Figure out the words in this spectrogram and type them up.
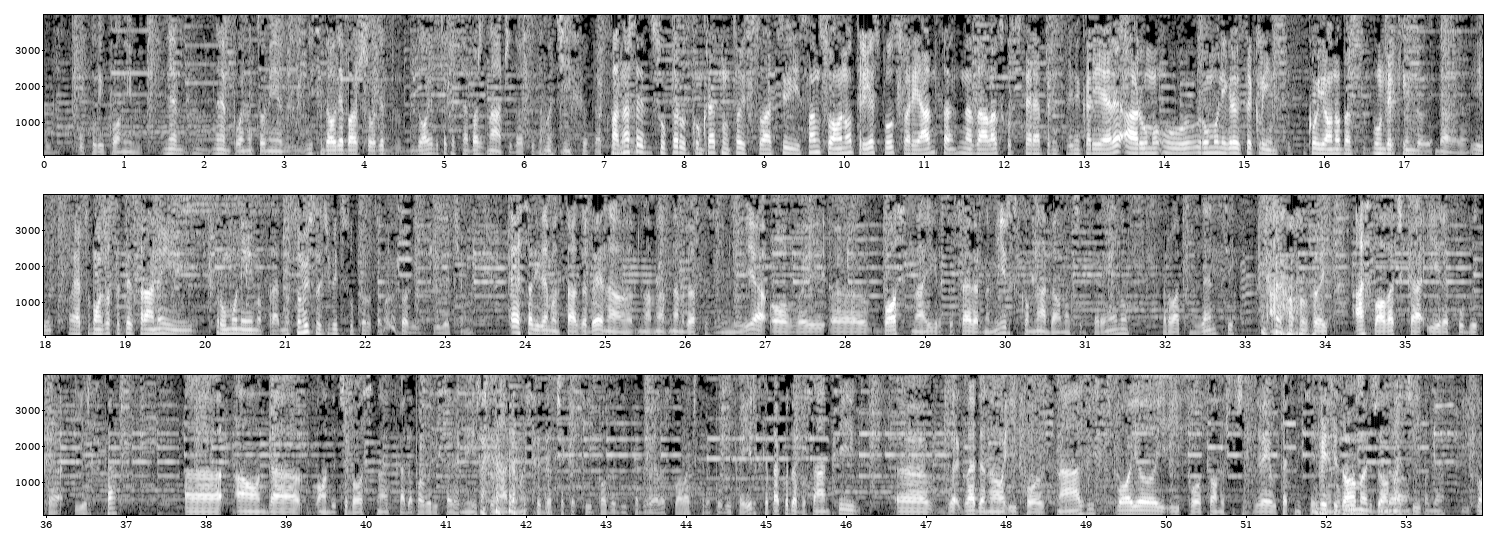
ukoliko oni ne ne pojma to mi je mislim da ovdje baš ovdje ovdje utakmica baš znači dosta domaćinstva tako. Pa da- znaš šta je super u konkretno u toj situaciji Island su ono 30 plus varijanta na zalasku su te reprezentativne karijere, a Rumu, u Rumuniji igraju sve klinci, koji ono baš wunderkindovi. Da, da, da. I eto, možda sa te strane i Rumunija ima prednost. To mislim da će biti super u tako. Sad vidjet ćemo. E, sad idemo na staza B, na, na, na, nama dosta zanimljivija. Ovaj, e, Bosna igra sa Severnom Irskom na domaćem terenu, verovatno Zemci, a, ovaj, a Slovačka i Republika Irska. A, onda, onda će Bosna, kada pobedi Severnu Irsku, nadamo se da čekati pobednika duela Slovačka Republika Irska, tako da Bosanci e, gle- gledano i po snazi svojoj i po tome što će dve utakmice Biti domaći, domaći da, pa da.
